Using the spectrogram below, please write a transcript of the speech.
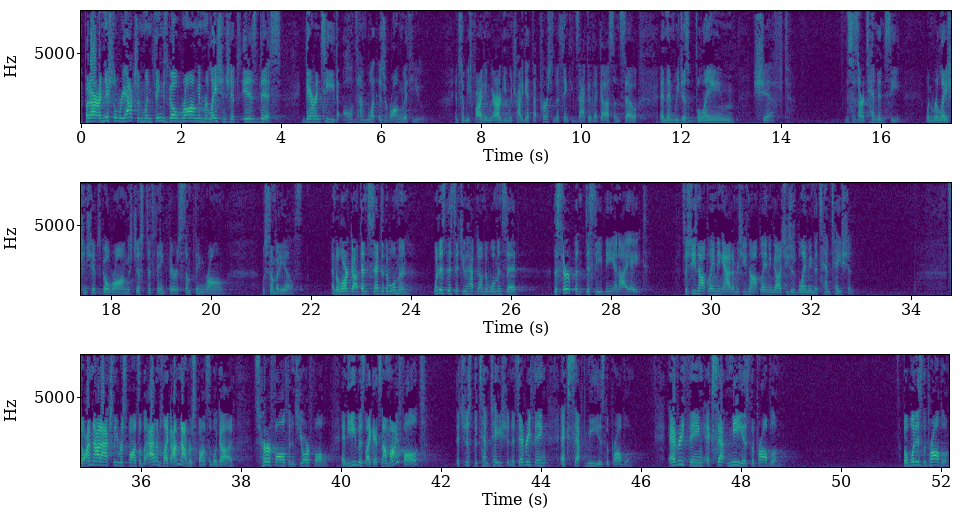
But our initial reaction when things go wrong in relationships is this guaranteed all the time what is wrong with you? And so we fight and we argue and we try to get that person to think exactly like us. And so, and then we just blame shift. This is our tendency when relationships go wrong, is just to think there is something wrong with somebody else. And the Lord God then said to the woman, What is this that you have done? The woman said, The serpent deceived me and I ate. So she's not blaming Adam and she's not blaming God. She's just blaming the temptation. So I'm not actually responsible. Adam's like, I'm not responsible, God. It's her fault and it's your fault. And Eve is like, it's not my fault. It's just the temptation. It's everything except me is the problem. Everything except me is the problem. But what is the problem?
